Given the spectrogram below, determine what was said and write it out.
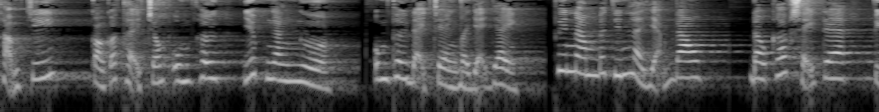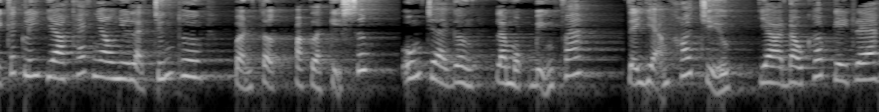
thậm chí còn có thể chống ung thư giúp ngăn ngừa ung thư đại tràng và dạ dày. Thứ năm đó chính là giảm đau. Đau khớp xảy ra vì các lý do khác nhau như là chấn thương, bệnh tật hoặc là kiệt sức. Uống trà gừng là một biện pháp để giảm khó chịu do đau khớp gây ra.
